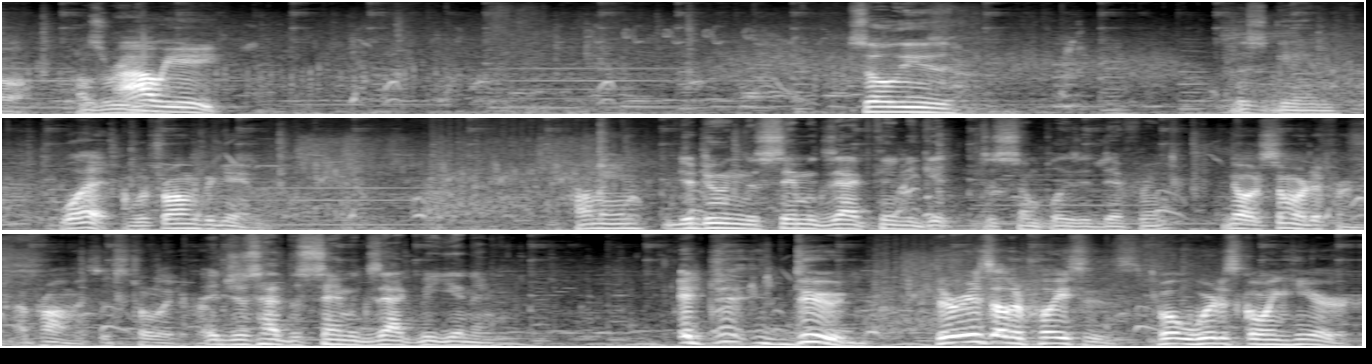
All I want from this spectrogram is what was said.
Oh. I was reading. Owie. So these, this game, What? What's wrong with the game? I mean, they're doing the same exact thing to get to someplace different. no, it's somewhere different. I promise. It's totally different. It just had the same exact beginning. It, dude, there is other places, but we're just going here.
